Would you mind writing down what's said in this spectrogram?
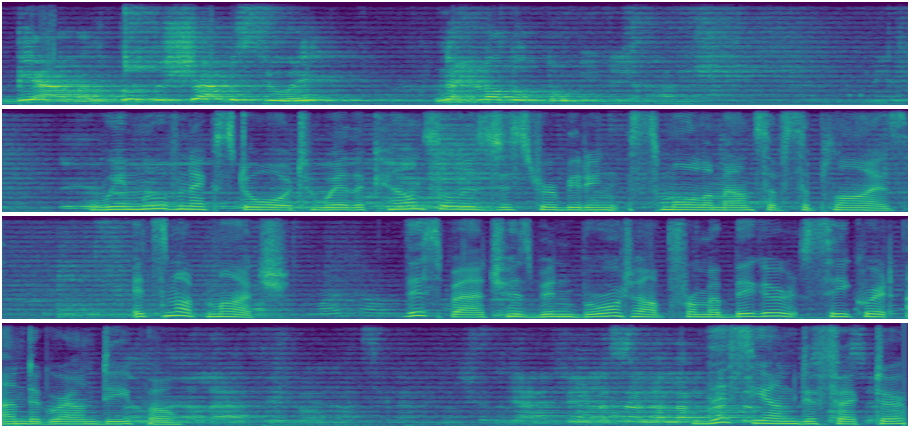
بعمل ضد الشعب السوري نحن ضده We move next door to where the council is distributing small amounts of supplies. It's not much. This batch has been brought up from a bigger secret underground depot. This young defector,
